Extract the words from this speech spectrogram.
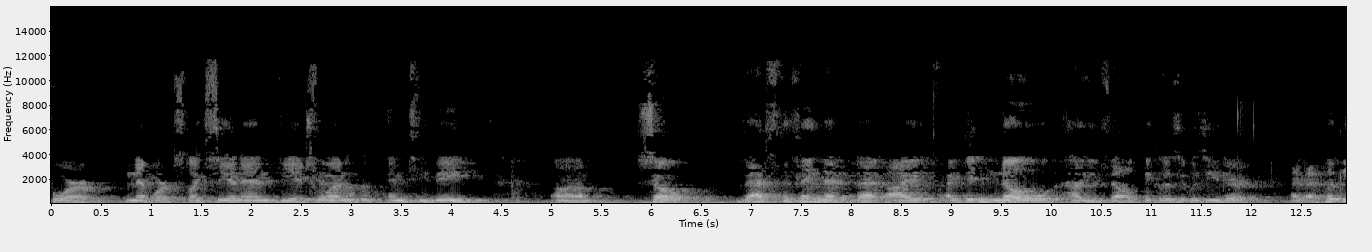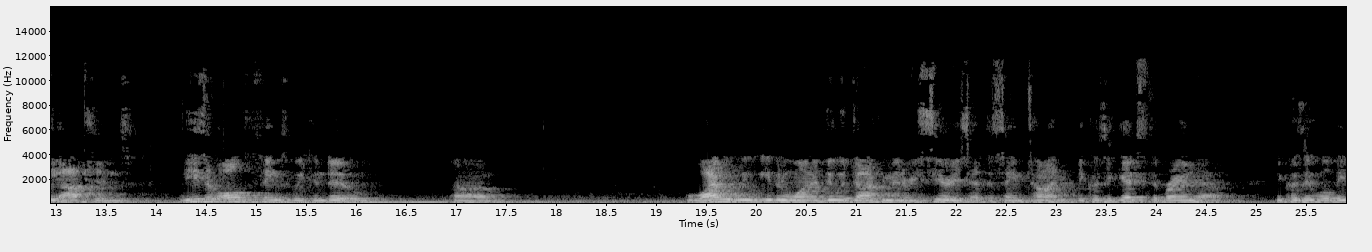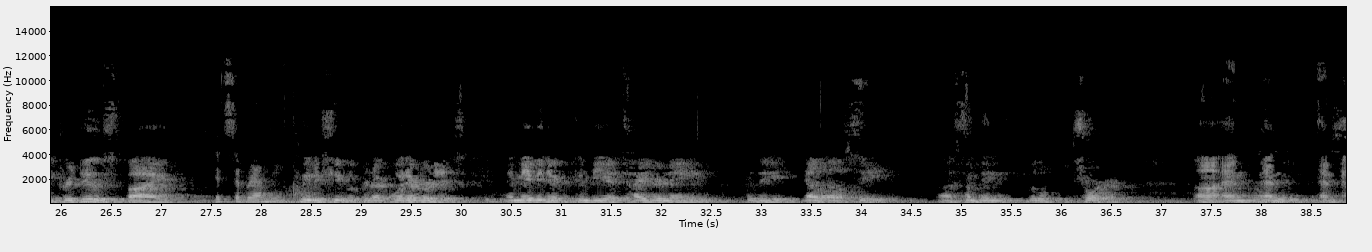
for networks like CNN, VH1, MTV. Um, so that's the thing that, that I, I didn't know how you felt because it was either, I, I put the options, these are all the things we can do. Um, why would we even want to do a documentary series at the same time? Because it gets the brand out. Because it will be produced by It's the branding. Of Sheba Product, whatever it is. And maybe there can be a tighter name for the LLC, uh, something a little shorter. Uh, and, and, and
